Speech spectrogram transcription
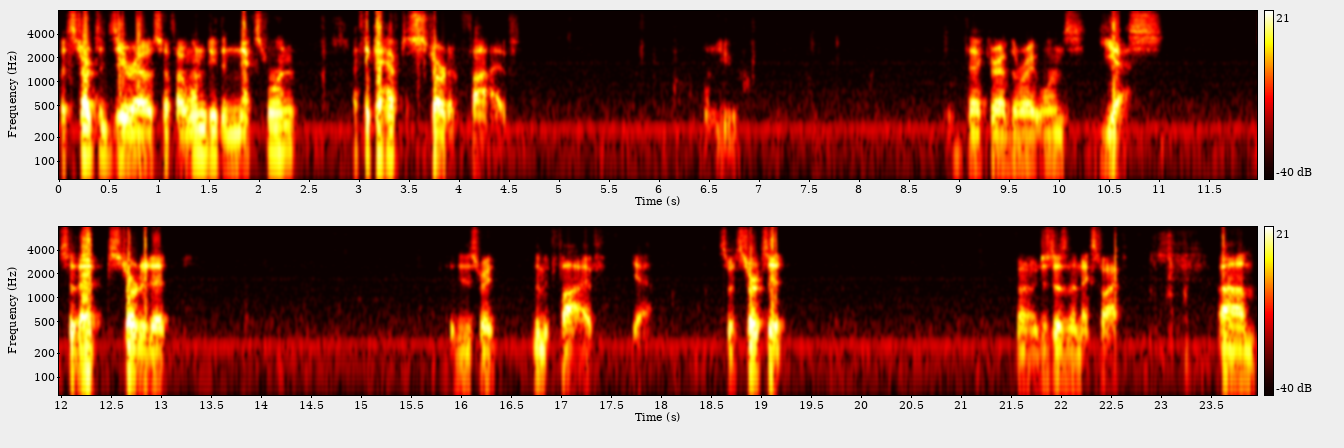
but starts at zero. So if I want to do the next one, I think I have to start at five. you that grab the right ones? Yes. So that started at, did I do this right? Limit 5. Yeah. So it starts at, oh, it just does the next 5. Um,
